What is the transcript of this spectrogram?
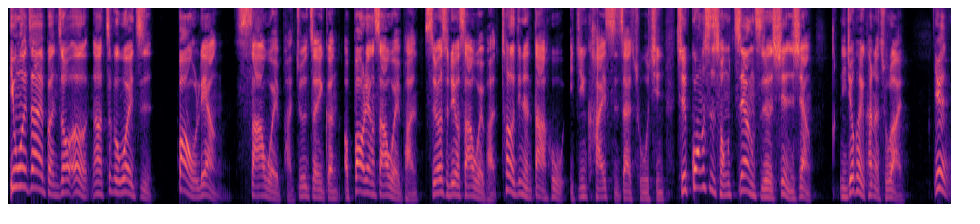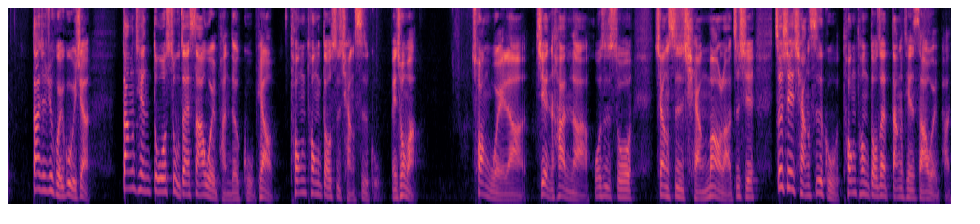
因为在本周二那这个位置爆量。杀尾盘就是这一根哦，爆量杀尾盘，十月二十六杀尾盘，特定的大户已经开始在出清。其实光是从这样子的现象，你就可以看得出来，因为大家去回顾一下，当天多数在杀尾盘的股票，通通都是强势股，没错嘛？创伟啦、建汉啦，或是说像是强茂啦这些这些强势股，通通都在当天杀尾盘，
